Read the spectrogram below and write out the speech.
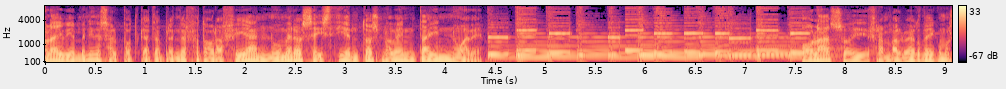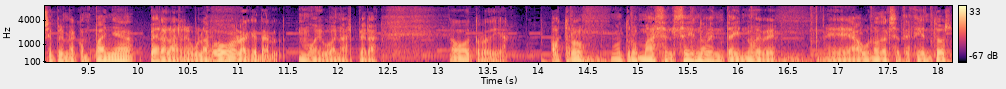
Hola y bienvenidos al podcast Aprender Fotografía número 699. Hola, soy Fran Valverde y como siempre me acompaña Pera la Regular. Hola, ¿qué tal? Muy buena, espera. otro día. Otro, otro más, el 699, eh, a uno del 700,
